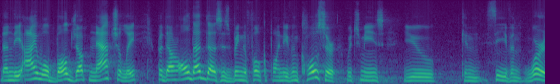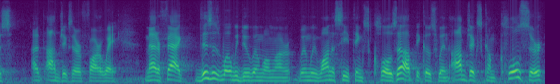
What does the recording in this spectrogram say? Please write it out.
then the eye will bulge up naturally. But then all that does is bring the focal point even closer, which means you can see even worse at objects that are far away. Matter of fact, this is what we do when we, want, when we want to see things close up, because when objects come closer,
